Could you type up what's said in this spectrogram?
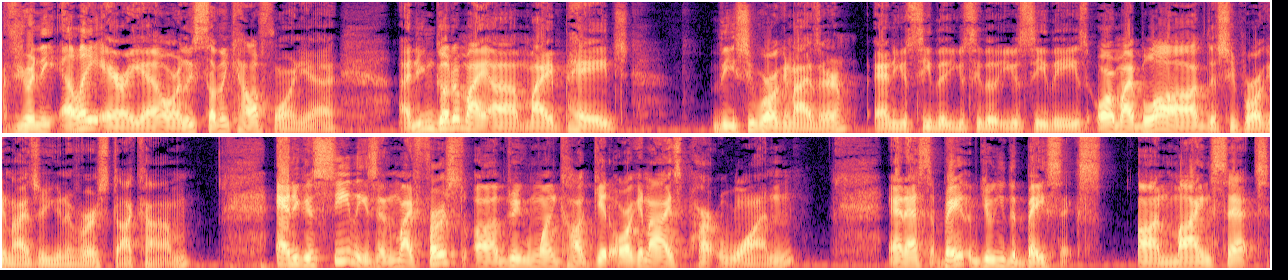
If you're in the LA area or at least Southern California, and you can go to my uh, my page, the Super Organizer, and you see that you see the you see these, or my blog, the SuperOrganizerUniverse.com, and you can see these. And my first, uh, I'm doing one called "Get Organized" Part One, and that's I'm giving you the basics on mindset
